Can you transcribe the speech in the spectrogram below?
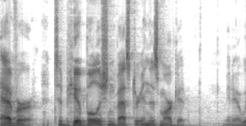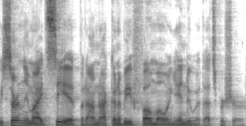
ever to be a bullish investor in this market. You know, we certainly might see it, but I'm not going to be FOMOing into it, that's for sure.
